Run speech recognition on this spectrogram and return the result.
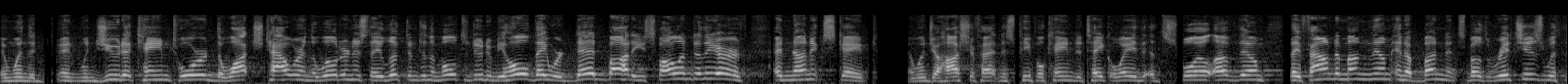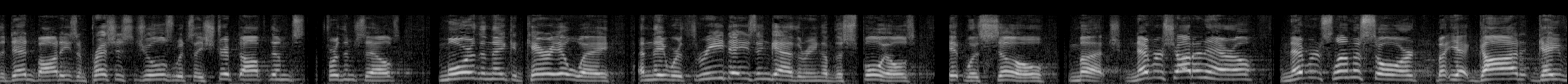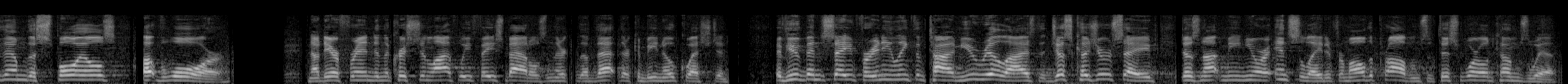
And when, the, and when Judah came toward the watchtower in the wilderness, they looked into the multitude, and behold, they were dead bodies fallen to the earth, and none escaped. And when Jehoshaphat and his people came to take away the spoil of them, they found among them in abundance both riches with the dead bodies and precious jewels which they stripped off them for themselves, more than they could carry away. And they were three days in gathering of the spoils. It was so much. Never shot an arrow, never slung a sword, but yet God gave them the spoils of war. Now, dear friend, in the Christian life, we face battles, and there, of that there can be no question. If you've been saved for any length of time, you realize that just because you're saved does not mean you are insulated from all the problems that this world comes with.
